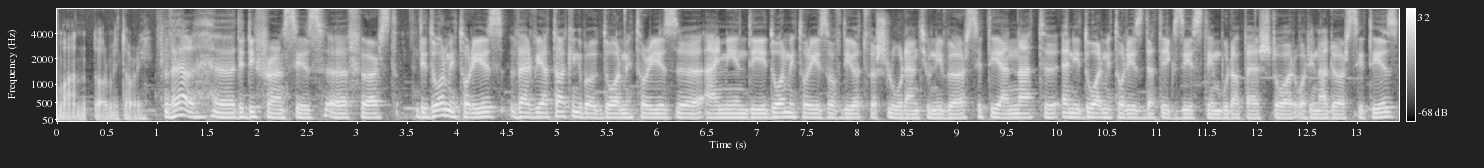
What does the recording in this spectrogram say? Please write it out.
one dormitory? Well, uh, the difference is uh, first the dormitories, where we are talking about dormitories, uh, I mean the dormitories of the Eötvös Loránd University and not uh, any dormitories that exist in Budapest or, or in other cities,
